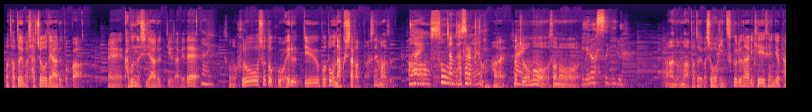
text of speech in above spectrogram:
まあ、例えば社長であるとか、えー株主であるっていうだけで、はい。その不労所得を得るっていうことをなくしたかったんですねまず、はい。そうちゃんんですね。働くと。はい、社長もその、偉すぎるあのまあ、例えば商品作るなり経営戦略考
